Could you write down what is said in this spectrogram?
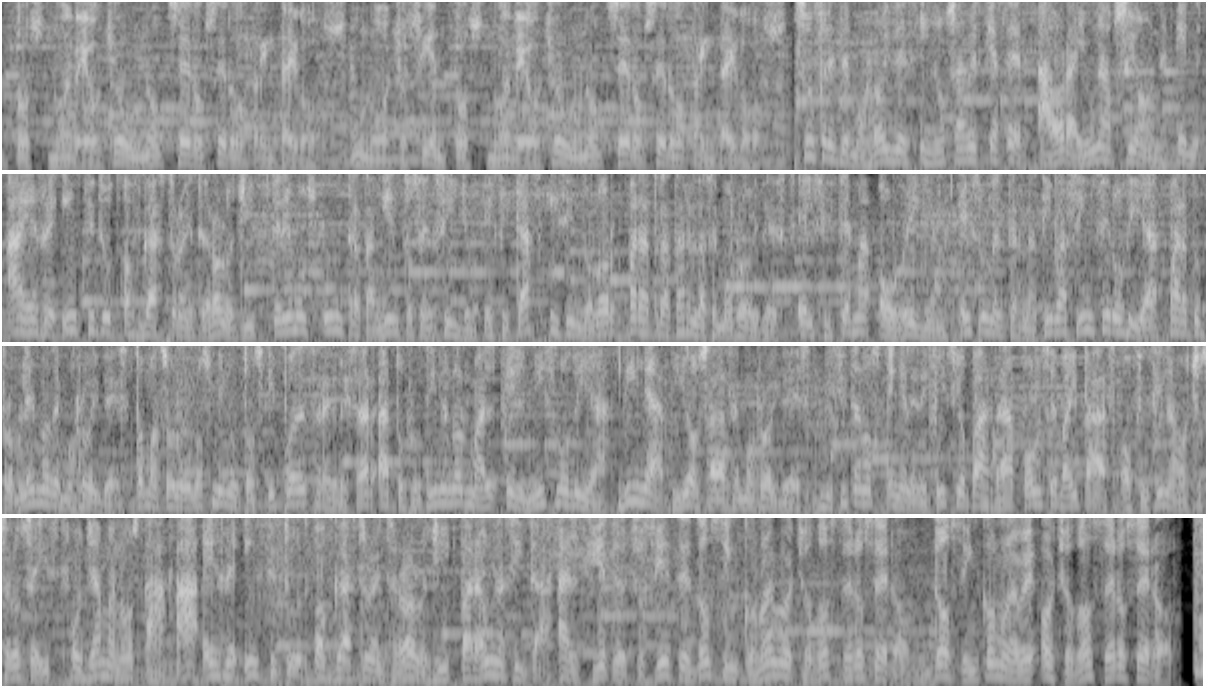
1-800-981-0032. 1-800-981-0032. ¿Sufres de hemorroides y no sabes qué hacer? Ahora hay una opción. En AR Institute of Gastroenterology tenemos un tratamiento sencillo, eficaz y sin dolor para tratar las hemorroides. El sistema O'Regan es una alternativa sin cirugía para tu problema de hemorroides. Toma solo unos minutos y puedes regresar a tu rutina normal el mismo día. Dile adiós a las hemorroides. Visítanos en el edificio Barra Ponce Bypass, oficina 806 o llámanos a AR Institute of Gastroenterology para una cita al 787-259-8200. 259-8200.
